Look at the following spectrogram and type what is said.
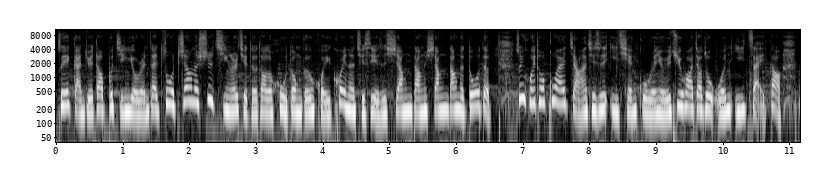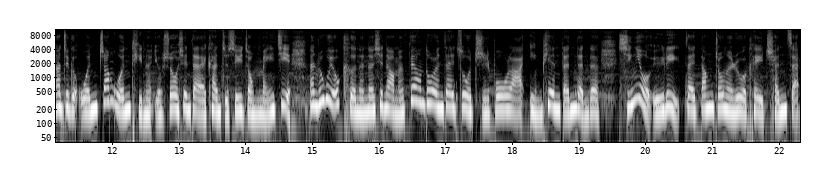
所以感觉到不仅有人在做这样的事情，而且得到的互动跟回馈呢，其实也是相当相当的多的。所以回头过来讲啊，其实以前古人有一句话叫做“文以载道”，那这个文章文体呢，有时候现在来看只是一种媒介，那如果有可能呢，现在我们。非常多人在做直播啦、影片等等的，行有余力在当中呢。如果可以承载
